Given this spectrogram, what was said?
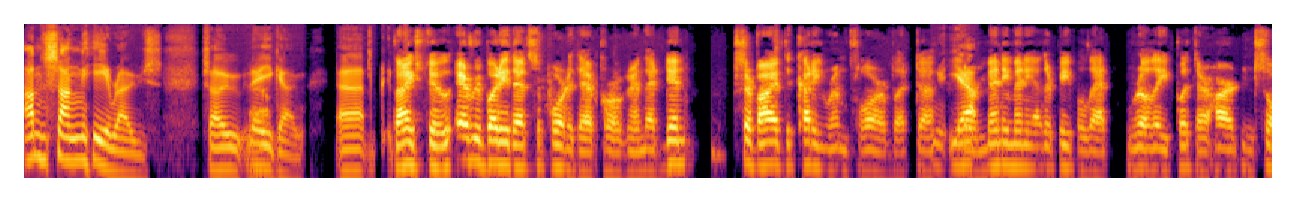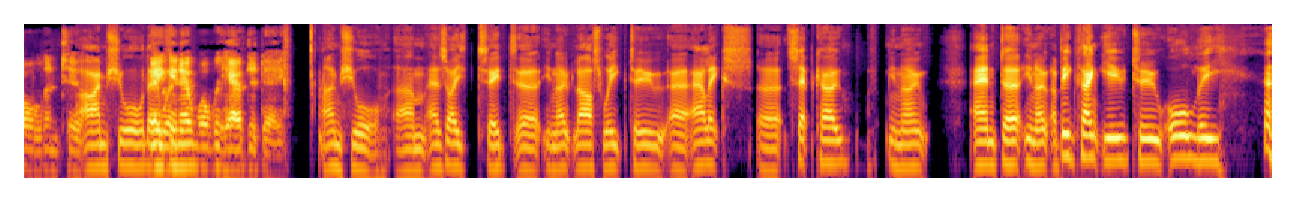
unsung heroes. So there yeah. you go. Uh, Thanks to everybody that supported that program. That didn't survive the cutting room floor, but uh, Yeah. there are many, many other people that really put their heart and soul into I'm sure they were. making it what we have today. I'm sure. Um, as I said, uh, you know, last week to uh, Alex uh, Tsepko, you know, and uh, you know, a big thank you to all the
